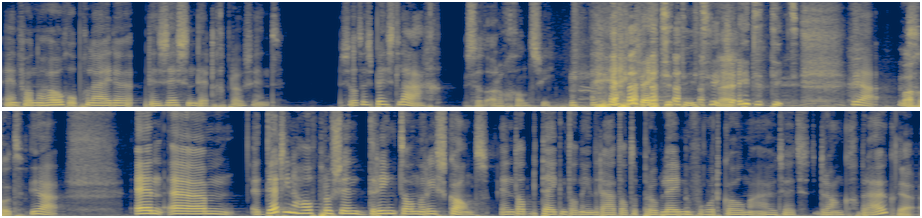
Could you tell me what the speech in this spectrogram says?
En van de hoogopgeleide de 36 procent. Dus dat is best laag. Is dat arrogantie? ja, ik weet het niet. Ik Nee. weet het niet. Ja, Maar dus- goed. ja. En ehm 13,5% drinkt dan riskant. En dat betekent dan inderdaad dat er problemen voortkomen uit het drankgebruik. Ja.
